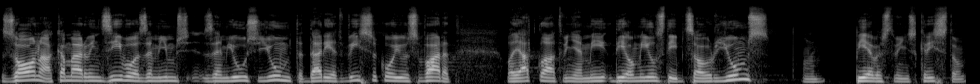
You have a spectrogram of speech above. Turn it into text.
zonā, kamēr viņi dzīvo zem, jums, zem jūsu jumta, dariet visu, ko jūs varat, lai atklātu viņiem dievu mīlestību caur jums un pievest viņus Kristum.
